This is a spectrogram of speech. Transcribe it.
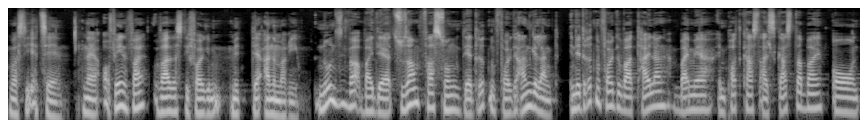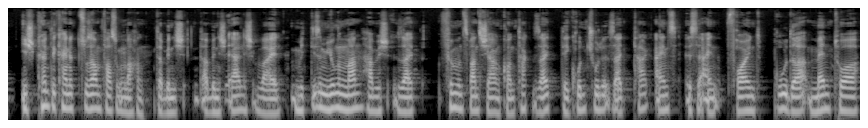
was sie erzählen. Naja, auf jeden Fall war das die Folge mit der Annemarie. Nun sind wir bei der Zusammenfassung der dritten Folge angelangt. In der dritten Folge war Thailand bei mir im Podcast als Gast dabei und ich könnte keine Zusammenfassung machen. Da bin ich, da bin ich ehrlich, weil mit diesem jungen Mann habe ich seit 25 Jahren Kontakt, seit der Grundschule, seit Tag 1 ist er ein Freund, Bruder, Mentor,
